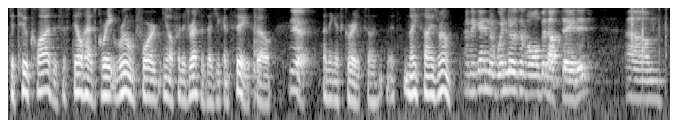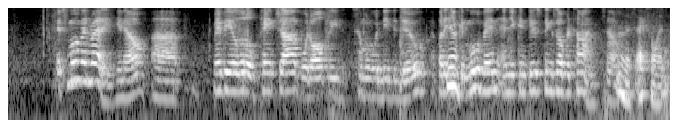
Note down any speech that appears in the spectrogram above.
the two closets, it still has great room for you know for the dresses as you can see. So Yes. I think it's great. So it's a nice size room. And again, the windows have all been updated. Um, it's move-in ready, you know. Uh, maybe a little paint job would all be someone would need to do, but Yeah. you can move in and you can do things over time. Oh, So that's excellent.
